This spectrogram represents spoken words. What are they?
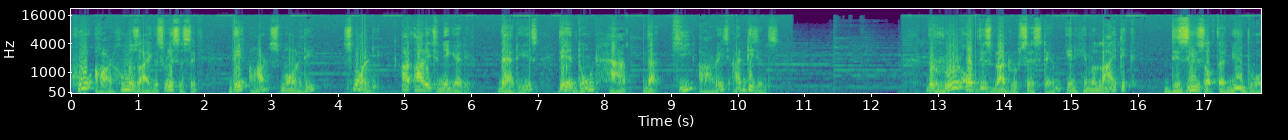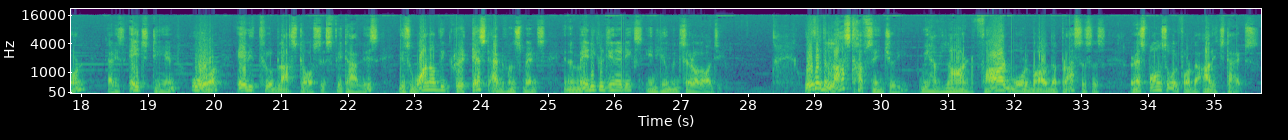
Who are homozygous recessive, they are small d small d are Rh negative. That is, they don't have the key Rh antigens. The role of this blood group system in hemolytic disease of the newborn, that is HDN, or erythroblastosis fetalis is one of the greatest advancements in the medical genetics in human serology. Over the last half century, we have learned far more about the processes responsible for the Rh types.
